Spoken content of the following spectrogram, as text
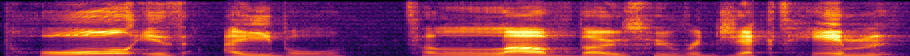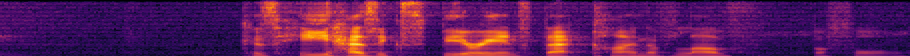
Paul is able to love those who reject him because he has experienced that kind of love before.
